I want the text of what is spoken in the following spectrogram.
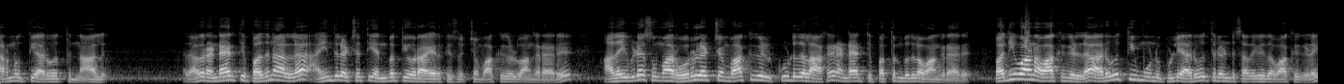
அறநூற்றி அறுபத்தி நாலு. அதாவது ரெண்டாயிரத்தி பதினாலில் ஐந்து லட்சத்தி எண்பத்தி ஓராயிரத்தி சொச்சம் வாக்குகள் வாங்குறாரு. அதை விட சுமார் ஒரு லட்சம் வாக்குகள் கூடுதலாக ரெண்டாயிரத்தி பத்தொன்பதில் வாங்குறாரு. பதிவான வாக்குகளில் அறுபத்தி மூணு புள்ளி அறுபத்தி ரெண்டு சதவீத வாக்குகளை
